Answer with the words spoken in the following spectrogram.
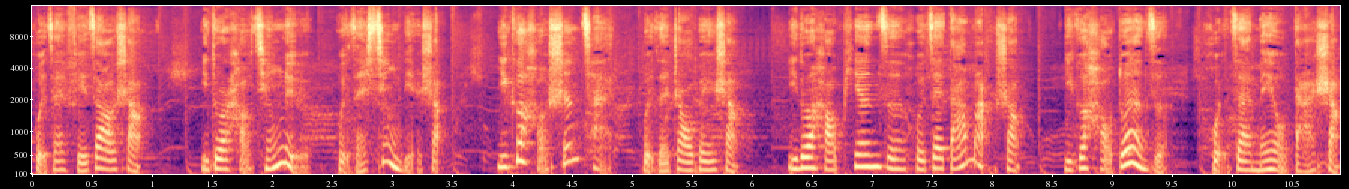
毁在肥皂上，一对好情侣毁在性别上，一个好身材毁在罩杯上。一段好片子毁在打码上，一个好段子毁在没有打赏。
